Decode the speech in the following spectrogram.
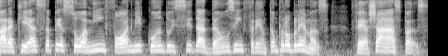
para que essa pessoa me informe quando os cidadãos enfrentam problemas. Fecha aspas.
